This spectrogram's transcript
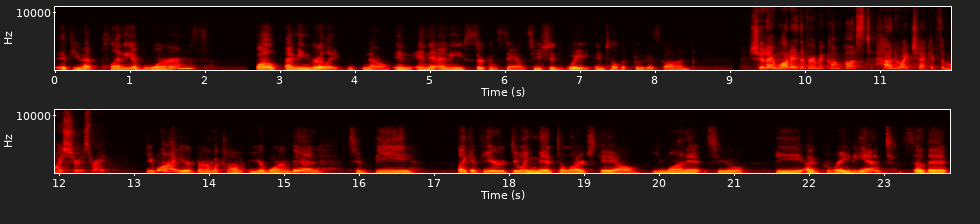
if you have plenty of worms, well, I mean, really, no. In in any circumstance, you should wait until the food is gone. Should I water the vermicompost? How do I check if the moisture is right? You want your vermicom your worm bin to be like if you're doing mid to large scale, you want it to be a gradient so that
